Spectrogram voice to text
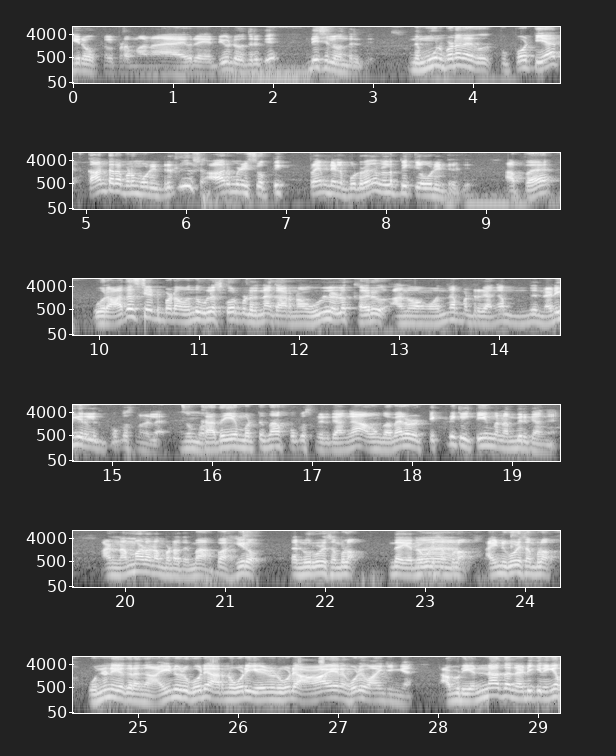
ஹீரோக்கள் படமான இவரு டியூட் வந்திருக்கு டீசல் வந்திருக்கு. இந்த மூணு படம் போட்டியா காண்டாரா படம் ஓடிட்டு இருக்கு ஆறு மணி ஷோ பிக் பிரைம் டைம்ல போட்டுருக்காங்க. நல்ல பிக்ல ஓடிட்டு இருக்கு அப்ப ஒரு அதர் ஸ்டேட் படம் வந்து உள்ள ஸ்கோர் பண்றது என்ன காரணம்? உள்ள கரு. அந்த அவங்க வந்து என்ன பண்றாங்க வந்து நடிகர்களுக்கு ஃபோக்கஸ் பண்ணல. கதையை மட்டும் தான் ஃபோக்கஸ் பண்ணியிருக்காங்க அவங்க மேல ஒரு டெக்னிக்கல் டீமை நம்பியிருக்காங்க. ஆனா நம்ம ஆளு என்ன பண்றது தெரியுமா? அப்பா ஹீரோ இந்த நூறு கோடி சம்பளம். இந்த இரநூறு கோடி. சம்பளம். ஐநூறு கோடி சம்பளம். ஒன்றுன்னு கேட்குறாங்க ஐநூறு கோடி அறநூறு கோடி எழுநூறு கோடி ஆயிரம் கோடி வாங்கிக்கிங்க அப்படி என்னதான் நடிக்கிறீங்க?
